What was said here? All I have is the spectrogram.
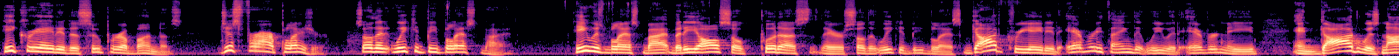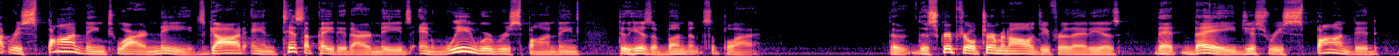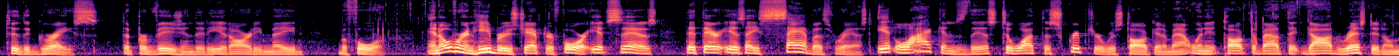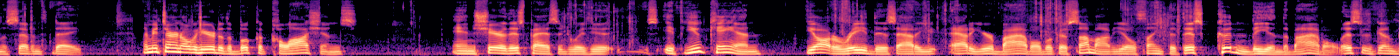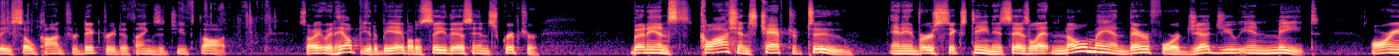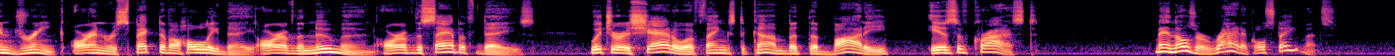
He created a superabundance just for our pleasure so that we could be blessed by it. He was blessed by it, but He also put us there so that we could be blessed. God created everything that we would ever need, and God was not responding to our needs. God anticipated our needs, and we were responding to His abundant supply. The, the scriptural terminology for that is that they just responded to the grace, the provision that He had already made before. And over in Hebrews chapter 4, it says that there is a Sabbath rest. It likens this to what the Scripture was talking about when it talked about that God rested on the seventh day. Let me turn over here to the book of Colossians and share this passage with you. If you can, you ought to read this out of, out of your Bible because some of you will think that this couldn't be in the Bible. This is going to be so contradictory to things that you've thought. So it would help you to be able to see this in Scripture. But in Colossians chapter 2 and in verse 16, it says, Let no man therefore judge you in meat, or in drink, or in respect of a holy day, or of the new moon, or of the Sabbath days, which are a shadow of things to come, but the body is of Christ. Man, those are radical statements.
